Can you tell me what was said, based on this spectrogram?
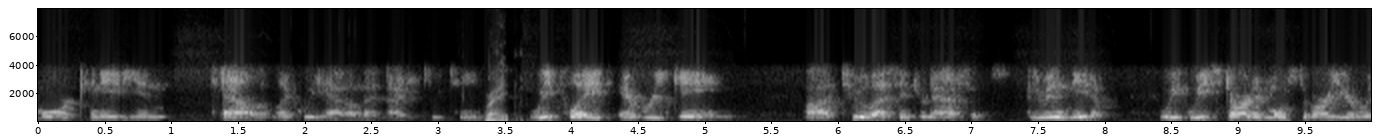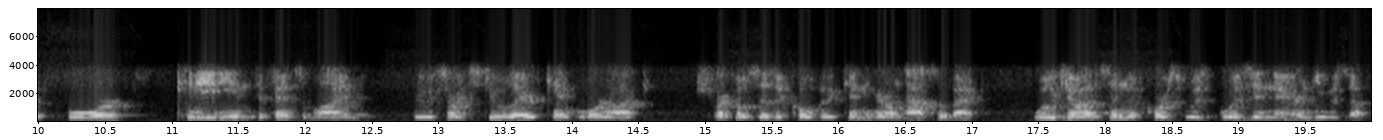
more Canadian talent like we had on that 92 team. Right. We played every game uh, two less internationals because we didn't need them. We, we started most of our year with four Canadian defensive linemen. We would start Stu Laird, Kent Warnock, Srecko Zizakovic, and Harold Hasselbach. Will Johnson, of course, was was in there, and he was a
